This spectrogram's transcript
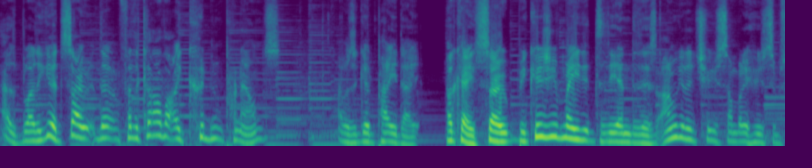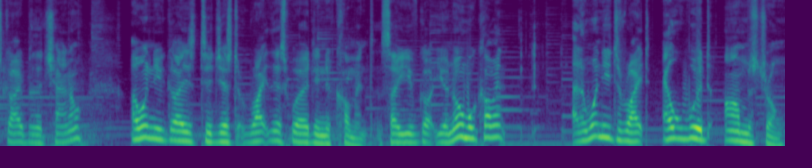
That was bloody good. So the, for the car that I couldn't pronounce, that was a good payday. Okay, so because you've made it to the end of this, I'm going to choose somebody who's subscribed to the channel. I want you guys to just write this word in the comment. So you've got your normal comment, and I want you to write Elwood Armstrong.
